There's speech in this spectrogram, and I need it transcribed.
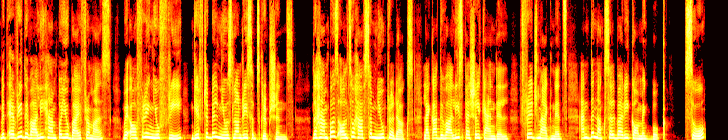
With every Diwali hamper you buy from us, we're offering you free, giftable News Laundry subscriptions. The hampers also have some new products like our Diwali special candle, fridge magnets, and the Naxalbari comic book. So,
